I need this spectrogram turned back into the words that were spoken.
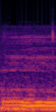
He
